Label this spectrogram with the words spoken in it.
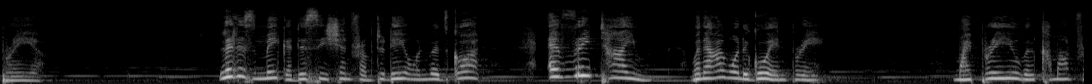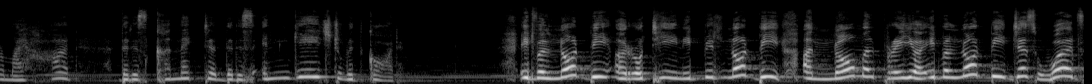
prayer. Let us make a decision from today onwards. God, every time when I want to go and pray, my prayer will come out from my heart that is connected, that is engaged with God. It will not be a routine. It will not be a normal prayer. It will not be just words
